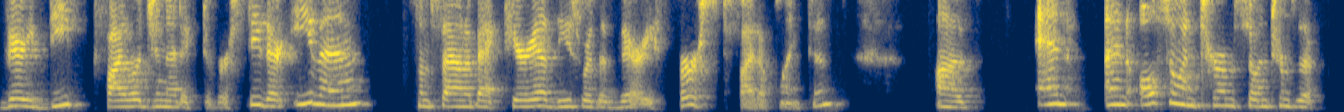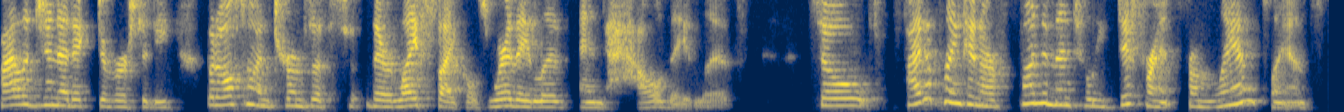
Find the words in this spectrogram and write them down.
very deep phylogenetic diversity. There are even some cyanobacteria. These were the very first phytoplankton. Uh, and and also in terms so in terms of their phylogenetic diversity but also in terms of their life cycles where they live and how they live so phytoplankton are fundamentally different from land plants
